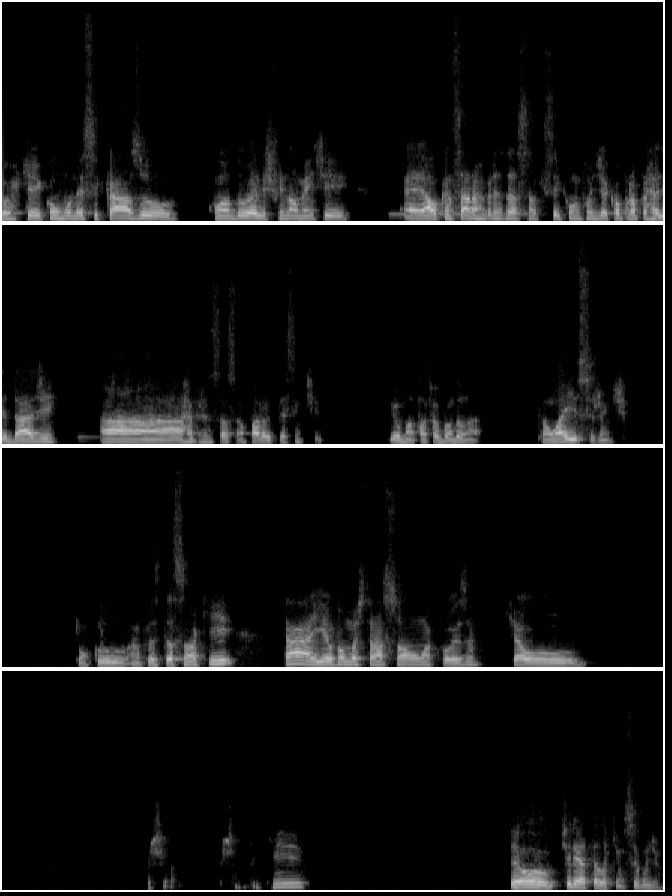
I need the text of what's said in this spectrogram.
porque como nesse caso, quando eles finalmente é, alcançaram a representação que se confundia com a própria realidade, a representação parou de ter sentido. E o mapa foi abandonado. Então é isso, gente. Concluo a apresentação aqui. Ah, e eu vou mostrar só uma coisa, que é o... Deixa eu... Deixa eu aqui. Eu tirei a tela aqui, um segundo.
